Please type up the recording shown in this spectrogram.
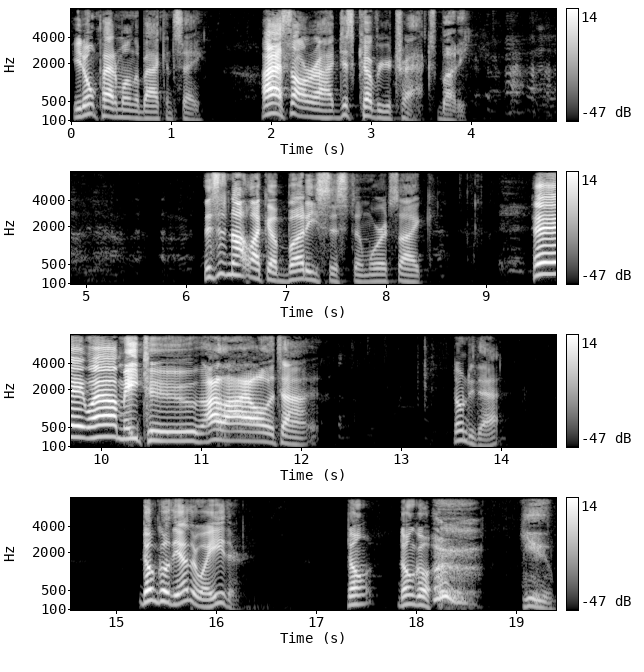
You don't pat him on the back and say, That's all right, just cover your tracks, buddy. this is not like a buddy system where it's like, Hey, well, me too. I lie all the time. Don't do that. Don't go the other way either. Don't don't go, you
